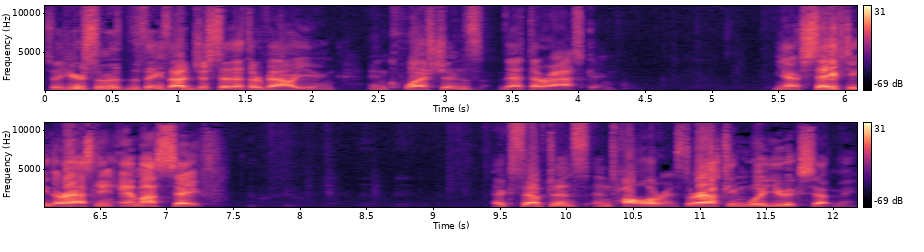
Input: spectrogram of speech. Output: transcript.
So, here's some of the things I just said that they're valuing and questions that they're asking. You know, safety, they're asking, Am I safe? Acceptance and tolerance, they're asking, Will you accept me?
